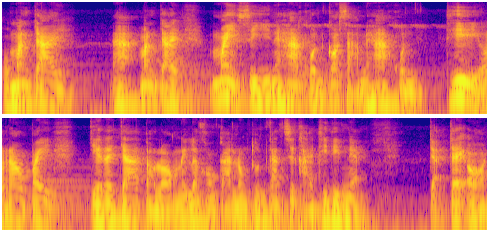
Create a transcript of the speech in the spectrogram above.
ผมมั่นใจนะฮะ มั่นใจไม่ 4 ใน 5 คนก็ 3 ใน 5 คนที่เราไปเจรจาต่อรองในเรื่องของการลงทุนการซื้อขายที่ดินเนี่ยจะใจอ่อน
